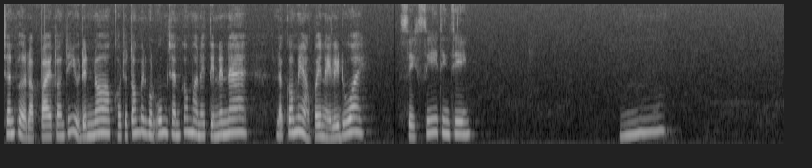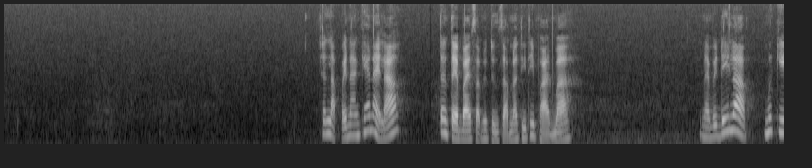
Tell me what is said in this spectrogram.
ฉันเผลอหลับไปตอนที่อยู่ด้านนอก เขาจะต้องเป็นคนอุ้มฉันเข้ามาในเต็นท์แน่ๆ แล้วก็ไม่อยากไปไหนเลยด้วย เซ็กซี่จริงๆ อืมฉันหลับไปนานแค่ไหนแล้ว ตั้งแต่บ่ายสามจนถึงสามนาทีที่ผ่านมานายไม่ได้หลับ เมื่อกี้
